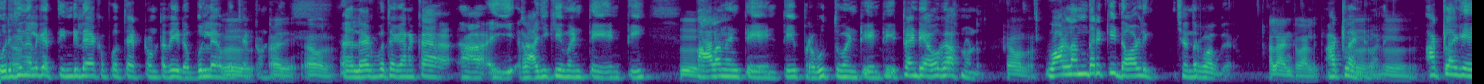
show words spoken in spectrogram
ఒరిజినల్గా తిండి లేకపోతే ఎట్టుంటది? డబ్బులు లేకపోతే ఎట్టుంటది? లేకపోతే గనక రాజకీయం అంటే ఏంటి? పాలన అంటే ఏంటి? ప్రభుత్వం అంటే ఏంటి? ఇట్లాంటి అవగాహన ఉండదు. వాళ్ళందరికీ డార్లింగ్ చంద్రబాబు గారు. అలాంటి వాళ్ళకి. అట్లాంటి వాళ్ళు అట్లాగే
